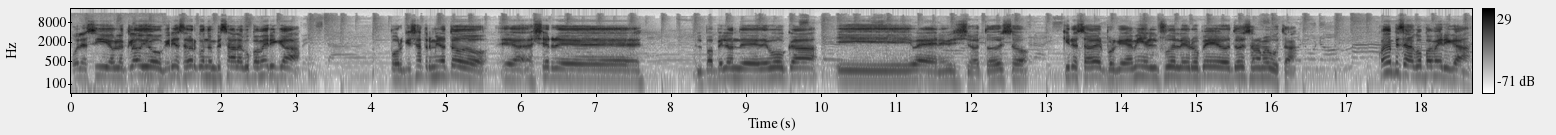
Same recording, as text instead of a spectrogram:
Hola, sí, habla Claudio. Quería saber cuándo empezaba la Copa América. Porque ya terminó todo. Eh, ayer eh, el papelón de, de Boca y bueno, sé yo, todo eso. Quiero saber, porque a mí el fútbol europeo, todo eso no me gusta. ¿Cuándo empieza la Copa América?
